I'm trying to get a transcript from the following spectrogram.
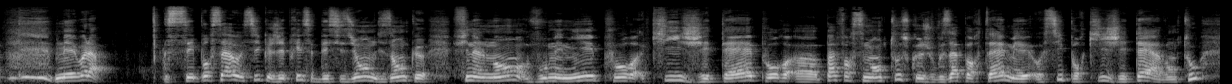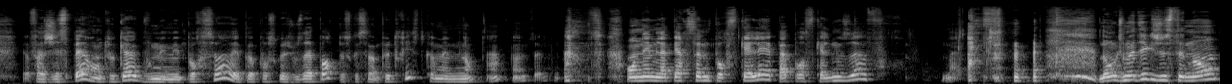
Mais voilà c'est pour ça aussi que j'ai pris cette décision en me disant que finalement vous m'aimiez pour qui j'étais, pour euh, pas forcément tout ce que je vous apportais, mais aussi pour qui j'étais avant tout. Enfin j'espère en tout cas que vous m'aimez pour ça et pas pour ce que je vous apporte, parce que c'est un peu triste quand même, non hein, On aime la personne pour ce qu'elle est, pas pour ce qu'elle nous offre. Donc je me dis que justement,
